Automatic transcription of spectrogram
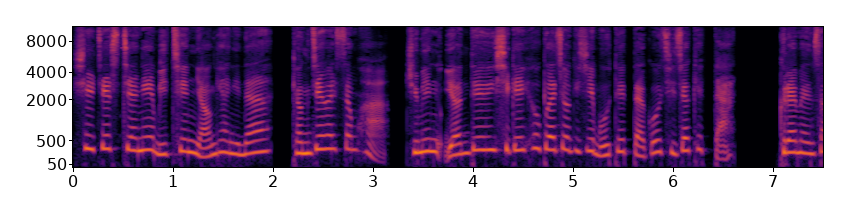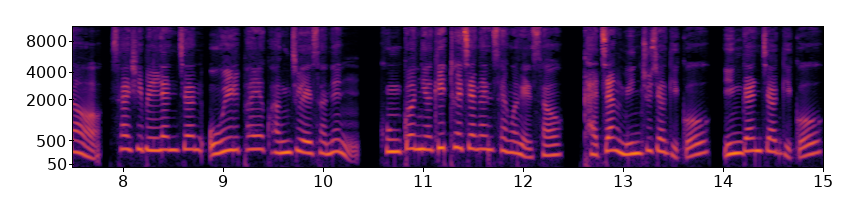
실제 시장에 미친 영향이나 경제 활성화, 주민 연대의식에 효과적이지 못했다고 지적했다. 그러면서 41년 전 5.18 광주에서는 공권력이 퇴장한 상황에서 가장 민주적이고 인간적이고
